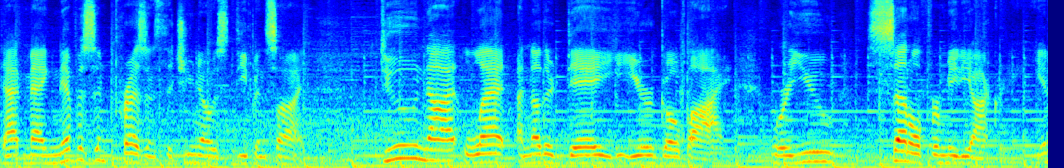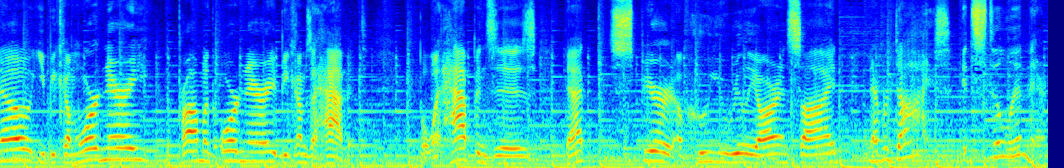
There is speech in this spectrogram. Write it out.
that magnificent presence that you know is deep inside. Do not let another day, year go by where you settle for mediocrity. You know, you become ordinary, the problem with ordinary becomes a habit. But what happens is that spirit of who you really are inside never dies. It's still in there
